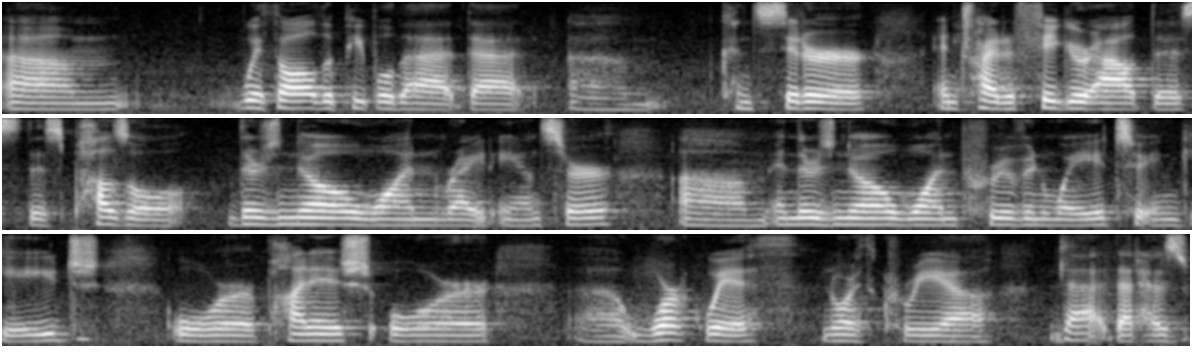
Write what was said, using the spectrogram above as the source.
um, with all the people that, that um, consider and try to figure out this, this puzzle, there's no one right answer. Um, and there's no one proven way to engage or punish or uh, work with North Korea that, that has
